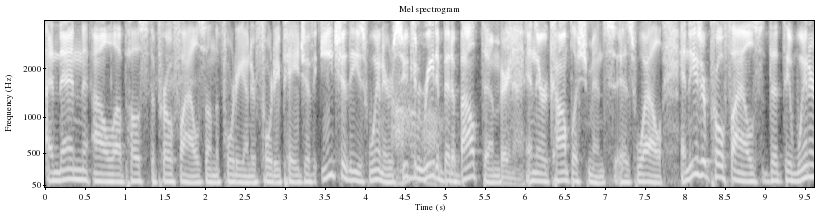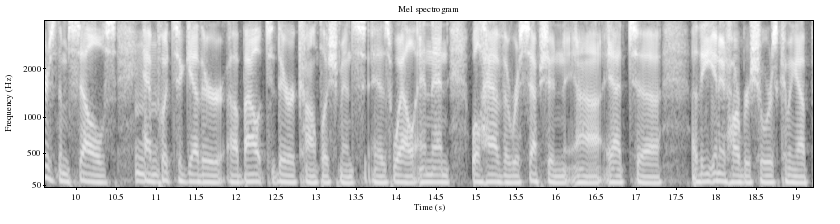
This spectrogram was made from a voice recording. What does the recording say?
And then I'll uh, post the profiles on the 40 under 40 page of each of these winners so you can read a bit about them nice. and their accomplishments as well. And these are profiles that the winners themselves have put together about their accomplishments as well. And then we'll have a reception uh, at uh, the Inn at Harbor Shores coming up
